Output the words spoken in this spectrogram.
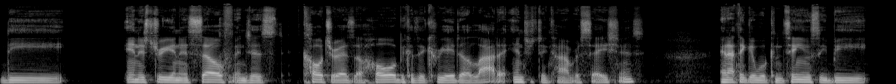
the industry in itself and just culture as a whole because it created a lot of interesting conversations. And I think it will continuously be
